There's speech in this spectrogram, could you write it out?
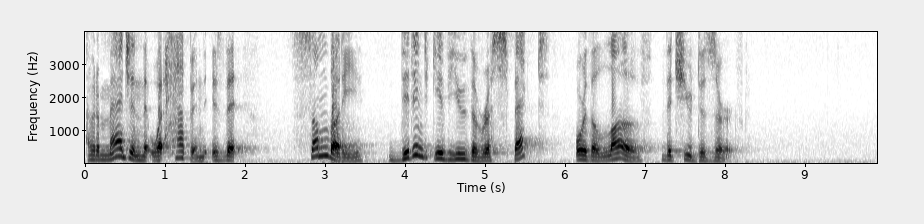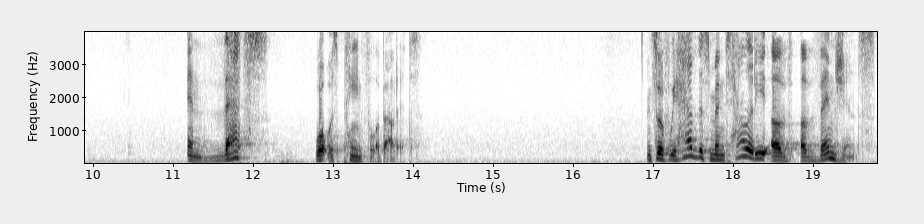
I would imagine that what happened is that somebody didn't give you the respect or the love that you deserved. And that's what was painful about it. And so, if we have this mentality of, of vengeance,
